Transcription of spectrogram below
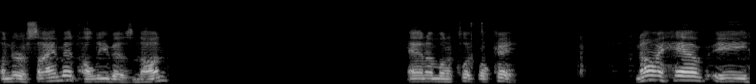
under assignment, I'll leave it as none. And I'm going to click OK. Now I have a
